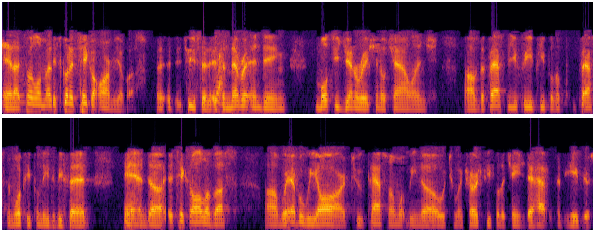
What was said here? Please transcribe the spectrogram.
and I told him it's going to take an army of us. It, it, you said it's right. a never-ending, multi-generational challenge. Uh, the faster you feed people, the faster more people need to be fed, and uh, it takes all of us uh, wherever we are to pass on what we know, to encourage people to change their habits and behaviors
